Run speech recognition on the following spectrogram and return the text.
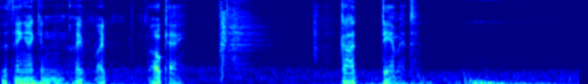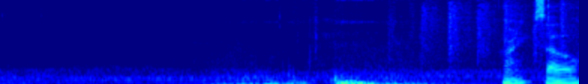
the thing I can I I okay. God damn it. All right, so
